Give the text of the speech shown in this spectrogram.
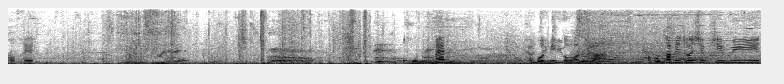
โอเค โอ้โห แม่น ข้างบนมีตัวด้วยว่ะขอบคุณครับที่ช่วยชิปชีวิต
